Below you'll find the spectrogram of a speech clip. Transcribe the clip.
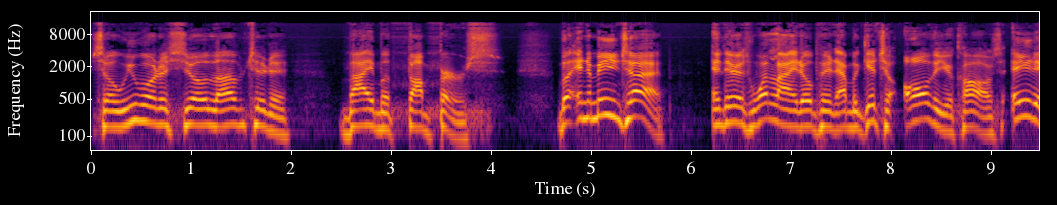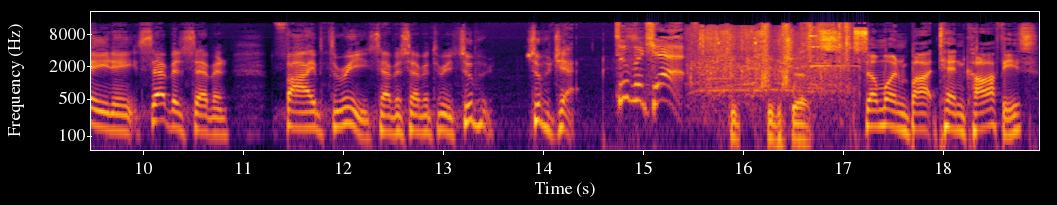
So we want to show love to the Bible thumpers. But in the meantime, and there's one line open, I'm going to get to all of your calls 888 77 773 Super Super Chat. Super chats. Someone bought 10 coffees.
